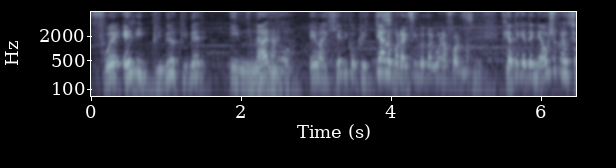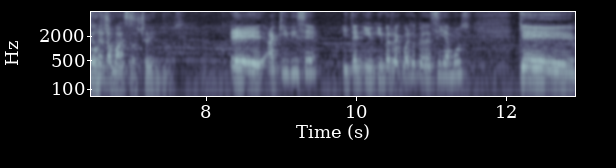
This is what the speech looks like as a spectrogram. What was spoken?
fue él imprimió el primer himnario, Himnario. evangélico cristiano, Sí. por decirlo de alguna forma. Sí. Fíjate que tenía ocho canciones Ocho, nomás. ocho himnos. Eh, aquí dice, y, te- y- y me recuerdo que decíamos que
